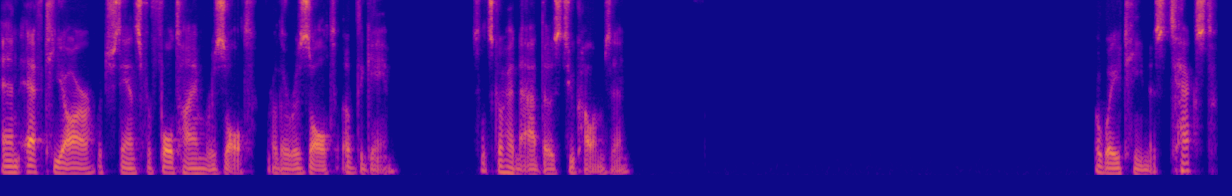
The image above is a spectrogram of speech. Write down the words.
and FTR, which stands for full-time result, or the result of the game. So let's go ahead and add those two columns in. Away team is text.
